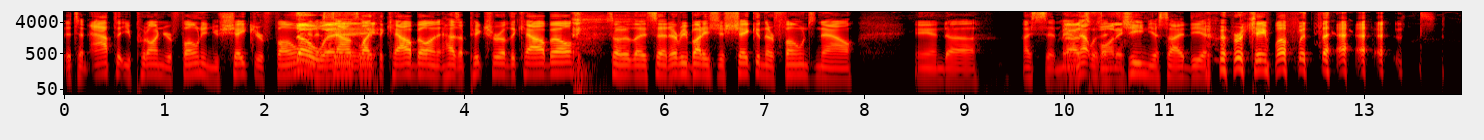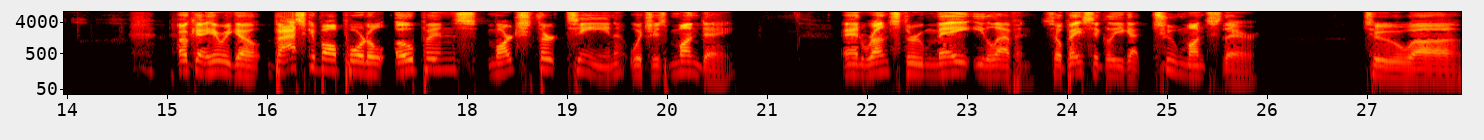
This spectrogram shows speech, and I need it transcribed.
It's an app that you put on your phone and you shake your phone. No and it sounds like the cowbell and it has a picture of the cowbell. so they said everybody's just shaking their phones now. And uh, I said, man, That's that was funny. a genius idea. Whoever came up with that. Okay, here we go. Basketball portal opens March 13, which is Monday, and runs through May 11. So basically, you got two months there to uh,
